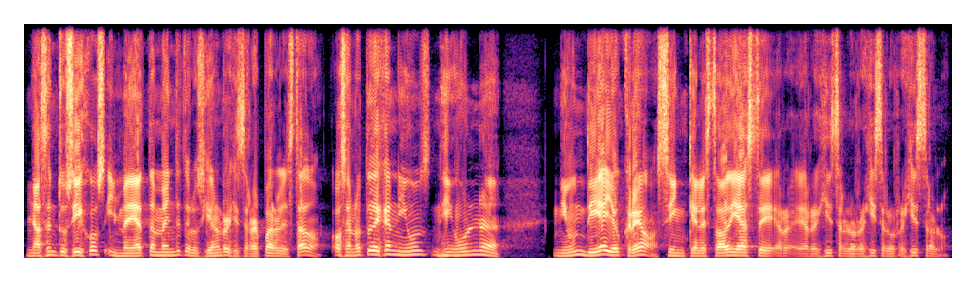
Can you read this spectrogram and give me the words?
nacen tus hijos, inmediatamente te los quieren registrar para el Estado. O sea, no te dejan ni un, ni un, ni un día, yo creo, sin que el Estado ya esté, regístralo, regístralo, regístralo.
